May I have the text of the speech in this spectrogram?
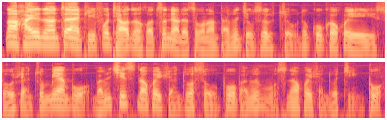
那还有呢，在皮肤调整和治疗的时候呢，百分之九十九的顾客会首选做面部，百分之七十呢会选做手部，百分之五十呢会选做颈部。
